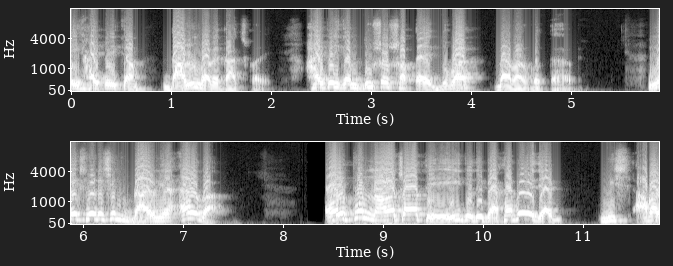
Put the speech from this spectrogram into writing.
এই হাইপেরিকাম দারুণভাবে কাজ করে। হাইপেরিকাম দুশো সপ্তাহে দুবার ব্যবহার করতে হবে। নেক্সট মেডিসিন ব্রায়োনিয়া অ্যালবা অল্প নড়াচড়াতেই যদি ব্যথা বেড়ে যায় আবার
